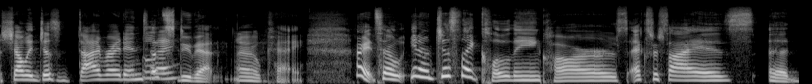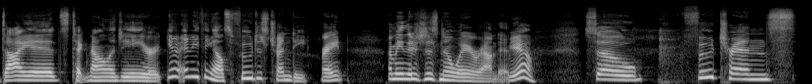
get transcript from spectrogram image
shall we just dive right in today? Let's do that. Okay. All right. So, you know, just like clothing, cars, exercise, uh, diets, technology, or, you know, anything else, food is trendy, right? I mean, there's just no way around it. Yeah. So, food trends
